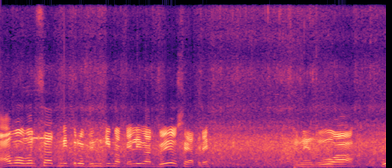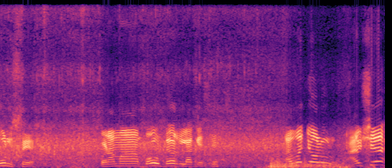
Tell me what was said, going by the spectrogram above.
આવો વરસાદ મિત્રો જિંદગીમાં પહેલી વાર જોયો છે આપણે. અને જો આ પુલ છે. પણ આમાં બહુ ડર લાગે છે. આ વજોળું આવશે.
